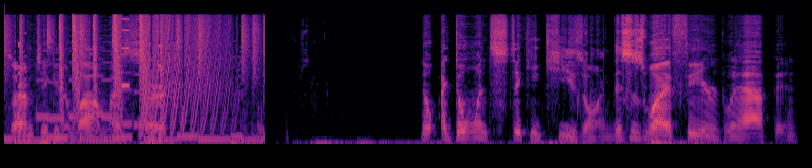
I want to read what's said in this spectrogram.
Sorry I'm taking a while, my sir. No, I don't want sticky keys on. This is what I feared would happen.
